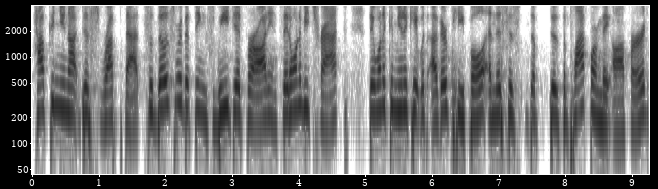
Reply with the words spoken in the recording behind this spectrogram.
how can you not disrupt that? So those were the things we did for our audience. They don't want to be tracked. They want to communicate with other people. And this is the, the, the platform they offered.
